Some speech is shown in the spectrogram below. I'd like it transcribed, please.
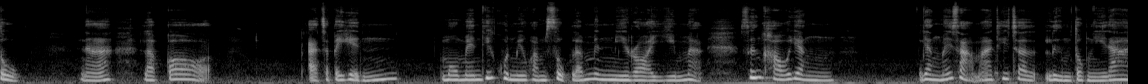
สุขนะ แล้วก็อาจจะไปเห็นโมเมนต์ที่คุณมีความสุขแล้วมันมีรอยยิ้มอะ่ะ ซึ่งเขายัง ยังไม่สามารถที่จะลืมตรงนี้ได้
